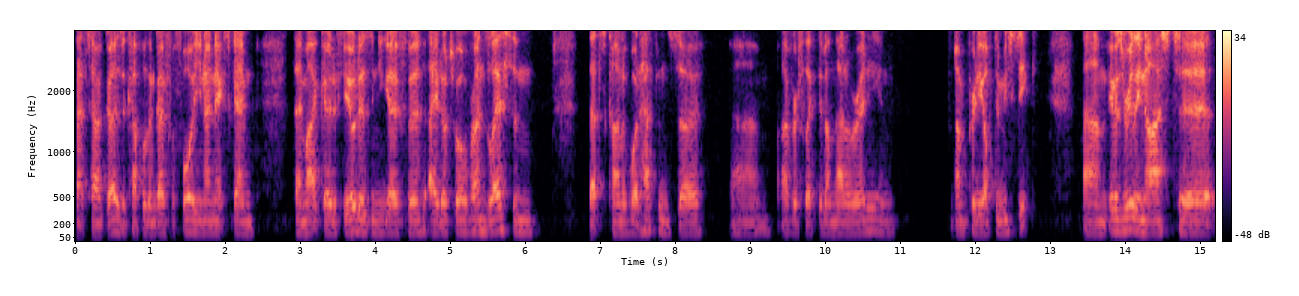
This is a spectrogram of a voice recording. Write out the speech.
that's how it goes. A couple of them go for four. You know, next game they might go to fielders, and you go for eight or twelve runs less, and that's kind of what happens. So um, I've reflected on that already, and I'm pretty optimistic. Um, it was really nice to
